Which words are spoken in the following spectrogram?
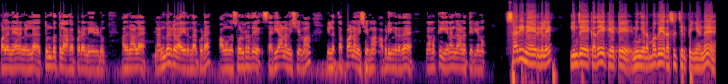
பல நேரங்கள்ல துன்பத்தில் அகப்பட நேரிடும். அதனால நண்பர்களா இருந்தா கூட அவங்க சொல்றது சரியான விஷயமா இல்ல தப்பான விஷயமா அப்படிங்கறத நமக்கு இனங்காண தெரியணும். சரி நேயர்களே இன்றைய கதையை கேட்டு நீங்க ரொம்பவே ரசிச்சிருப்பீங்கன்னு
